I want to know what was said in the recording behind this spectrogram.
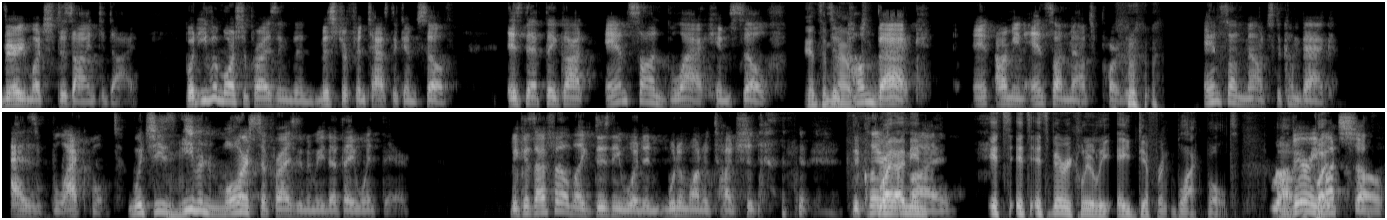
very much designed to die. But even more surprising than Mr. Fantastic himself is that they got Anson Black himself Anson to Mount. come back and I mean Anson Mounts, pardon, Anson Mounts to come back as Black Bolt, which is mm-hmm. even more surprising to me that they went there. Because I felt like Disney wouldn't wouldn't want to touch it. Declare right, I mean, it's it's it's very clearly a different Black Bolt. Um, very much so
